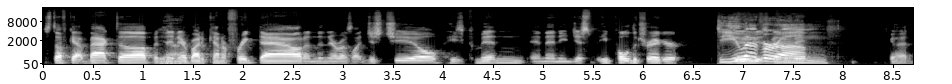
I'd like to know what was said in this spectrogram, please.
stuff got backed up, and then everybody kind of freaked out, and then everybody's like, "Just chill." He's committing, and then he just he pulled the trigger. Do you Dude ever? Um, be- Go ahead.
